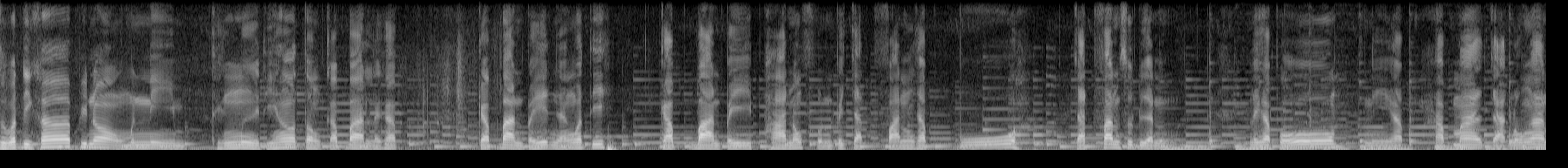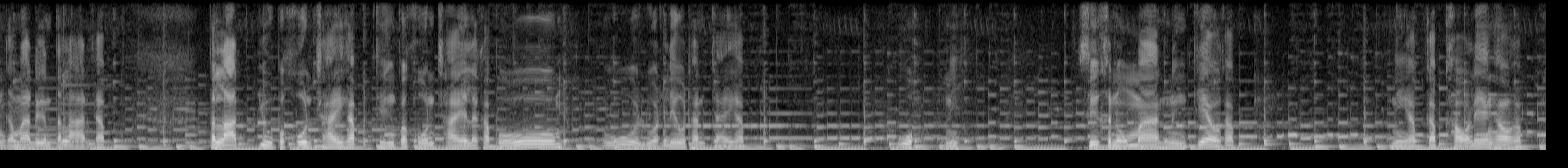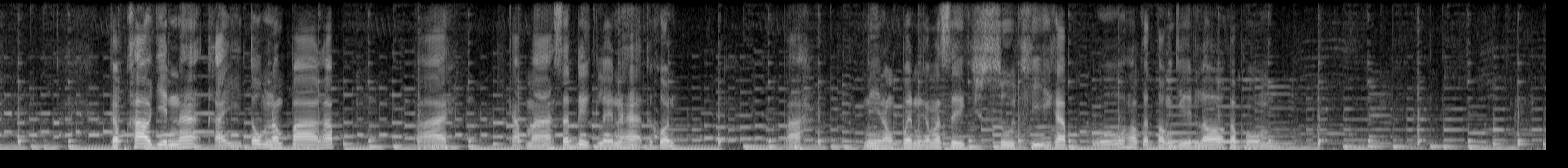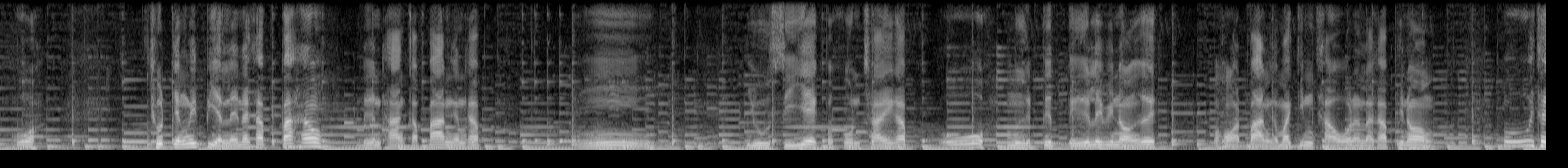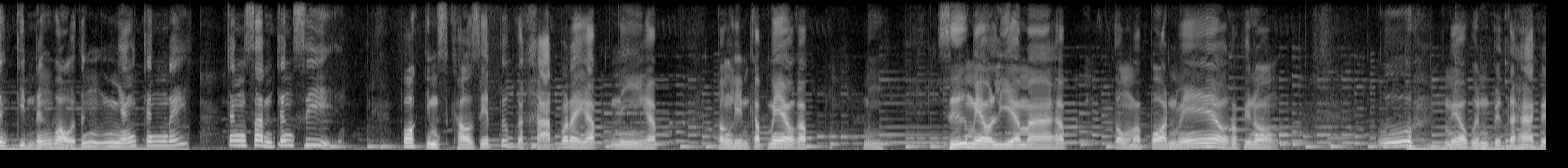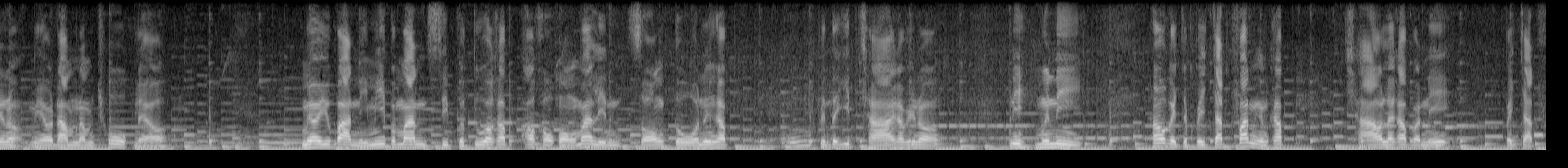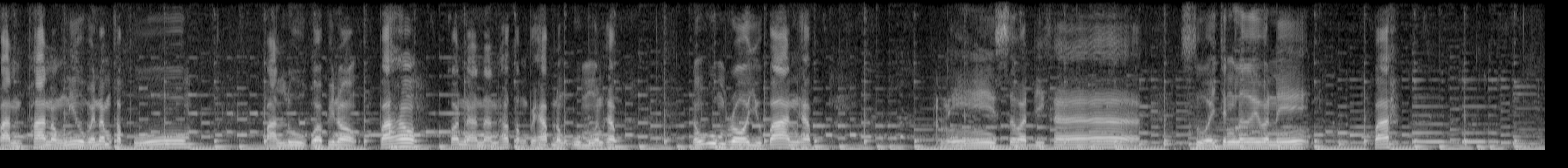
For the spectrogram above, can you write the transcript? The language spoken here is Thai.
สวัสดีครับพี่น้องมื้อนี้ถึงมือที่เฮาต้องกลับบ้านแล้วครับ กลับบ้านไปเฮ็ดหยังวะติกลับบ้านไปพาน้องฝนไปจัดฟันครับโอ้จัดฟันสุดเดือนเลยครับผมนี่ครับหับมาจากโรงงานก็มาเดินตลาดครับ ตลาดอยู่ประโคนชัยครับ ถึงประโคนชัยแล้วครับผมโอ้รวดเร็วท่านใจครับโอ้นี่ ซื้อขนมมาหนึ่งแก้วครับ นี่ครับกับข้าวแรงเข้าครับ กับข้าวเย็นนะฮะไข่ต้มน้ำปลาครับไปกลับมาสะดึกเลยนะฮะทุกคนไปนี่น้องเปิ้ลก็มาซื้อซูชิครับโอ้เขาก็ต้องยืนรอครับผมโอ้ชุดยังไม่เปลี่ยนเลยนะครับป้าเฮ้าเดินทางกลับบ้านกันครับนี่อยู่สีแยกประโคนชัยครับ โอ้มืดตื้อๆเลยพี่น้องเอ้ย มาหอดบ้านก็มากินเขานั่นแหละครับพี่น้องโอ้ยทั้งกินทั้งเบาทั้งยังจังได้จังสั้นจังซี่ พอกินเขาเสร็จปุ๊บก็ขาดบ่ได้ครับ นี่ครับ ต้องเล่นกับแมวครับ นี่ ซื้อแมวเลียมาครับ ต้องมาป้อนแมวครับพี่น้องโอ้แมวเพิ่นเป็นตาฮักเลยเนาะแมวดำนำโชคแล้ว แมวอยู่บ้านนี่มีประมาณ 10กว่าตัวครับ เอาเขาห้องมาเล่น2ตัวหนึงครับโอ้เป็นตาอิจฉาครับพี่น้องนี่มือนี้ เฮาก็จะไปจัดฟันกันครับ เช้าแล้วครับวันนี้ไปจัดฟันพาน้องนิ้วไปนํครับผมปานลูกว่าพี่น้องป้าเฮาก่อนหนานันเฮาต้องไปรับน้องอุ้มกันครับ น้องอุ้มรออยู่บ้านครับ นี่สวัสดีค่ะ สวยจังเลยวันนี้ป้า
